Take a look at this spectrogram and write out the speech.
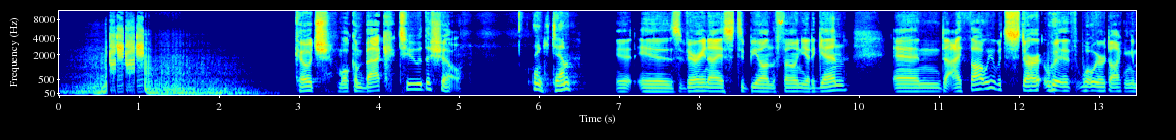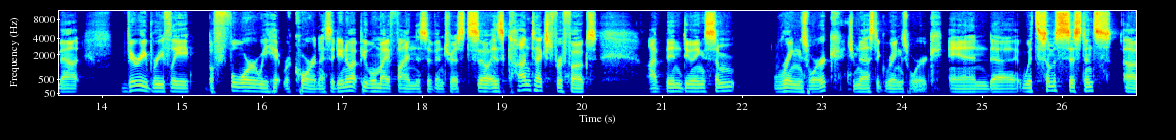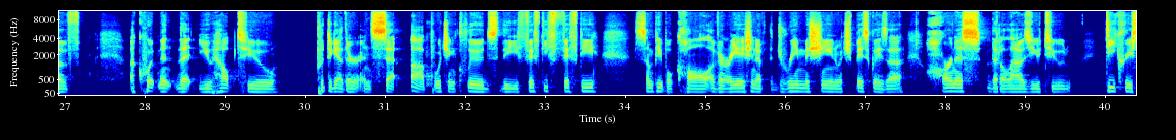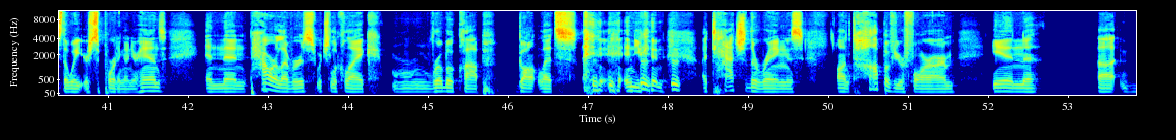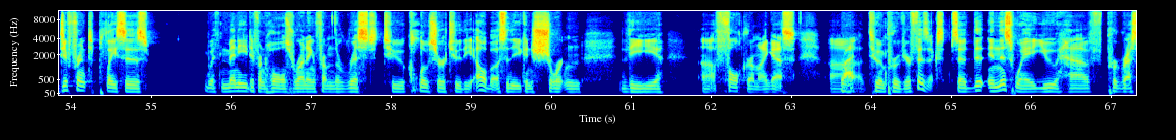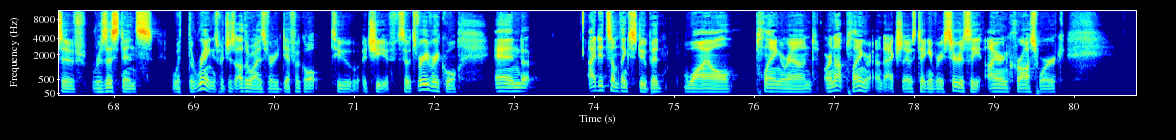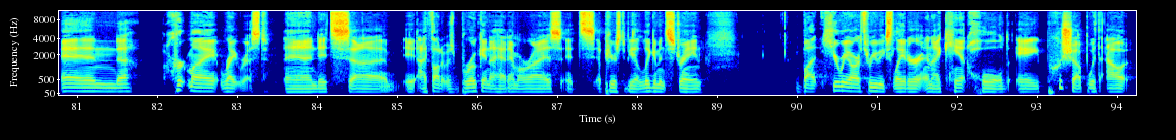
Coach, welcome back to the show. Thank you, Tim. It is very nice to be on the phone yet again. And I thought we would start with what we were talking about very briefly before we hit record. And I said, you know what? People might find this of interest. So, as context for folks, I've been doing some rings work, gymnastic rings work, and uh, with some assistance of equipment that you help to put together and set up, which includes the 50 50. Some people call a variation of the Dream Machine, which basically is a harness that allows you to decrease the weight you're supporting on your hands. And then power levers, which look like Robocop gauntlets, and you can attach the rings on top of your forearm in uh, different places with many different holes running from the wrist to closer to the elbow so that you can shorten the uh, fulcrum, I guess, uh, right. to improve your physics. So, th- in this way, you have progressive resistance with the rings, which is otherwise very difficult to achieve. So, it's very, very cool. And I did something stupid while playing around, or not playing around, actually, I was taking it very seriously, iron cross work. And hurt my right wrist. And it's uh, it, i thought it was broken. I had mris it appears to be a ligament strain. But here we are three weeks later and i can't hold a push-up without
